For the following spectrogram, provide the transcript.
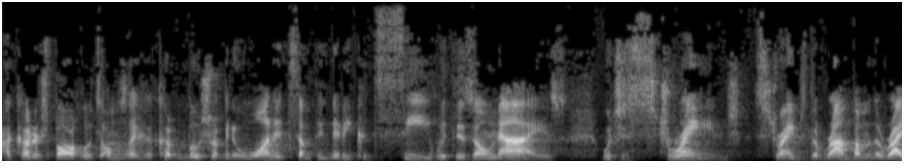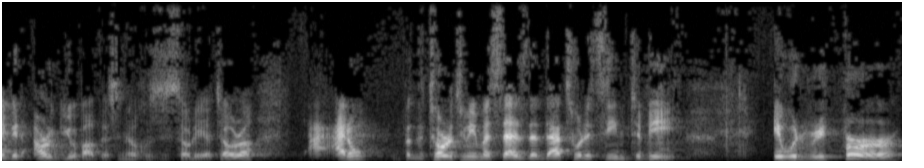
HaKadosh Baruch Hu. It's almost like a, Moshe Rabbeinu wanted something that he could see with his own eyes, which is strange. Strange. The Rambam and the Ra'avad argue about this in Hilchos Yisodei Torah. I, I, don't, but the Torah Tamima says that that's what it seemed to be. It would refer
